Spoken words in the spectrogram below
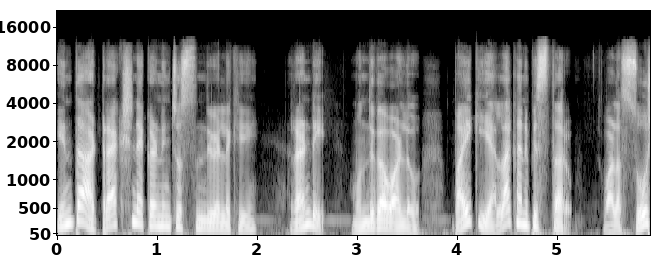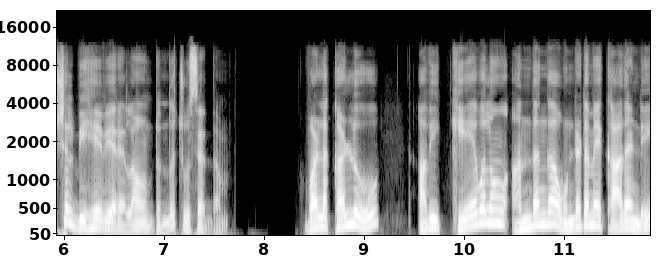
ఇంత అట్రాక్షన్ ఎక్కడ్నించొస్తుంది వీళ్ళకి? రండి ముందుగా వాళ్ళు పైకి ఎలా కనిపిస్తారు? వాళ్ళ సోషల్ బిహేవియర్ ఎలా ఉంటుందో చూసేద్దాం. వాళ్ళ కళ్ళు అవి కేవలం అందంగా ఉండటమే కాదండి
